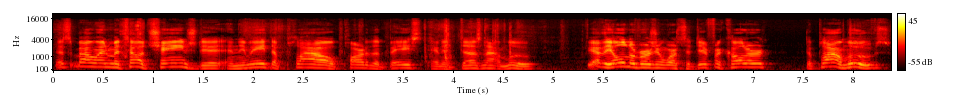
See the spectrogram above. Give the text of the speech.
That's about when Mattel changed it and they made the plow part of the base and it does not move. If you have the older version where it's a different color, the plow moves.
